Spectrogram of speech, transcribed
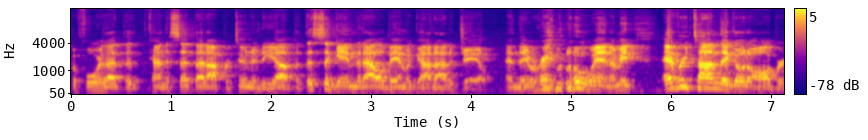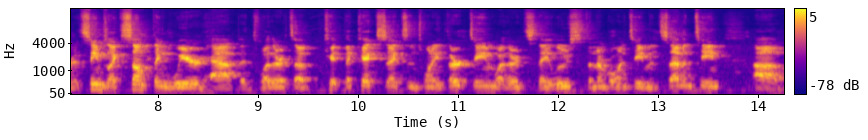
before that that kind of set that opportunity up. But this is a game that Alabama got out of jail and they were able to win. I mean, every time they go to Auburn, it seems like something weird happens. Whether it's a kick, the kick six in 2013, whether it's they lose to the number one team in 17. Uh,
